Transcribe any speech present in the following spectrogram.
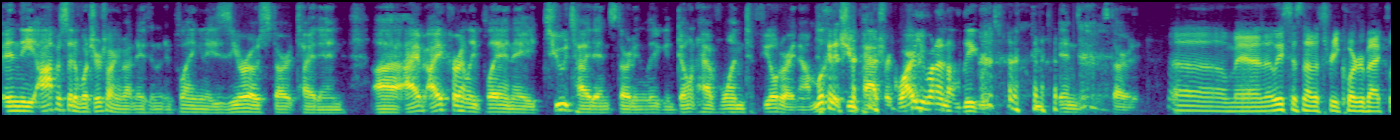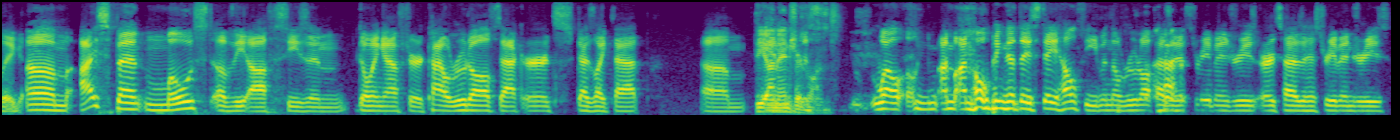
in the opposite of what you're talking about, Nathan. In playing in a zero start tight end, uh, I, I currently play in a two tight end starting league and don't have one to field right now. I'm looking at you, Patrick. Why are you running a league with ends started? Oh man, at least it's not a three quarterback league. Um, I spent most of the off season going after Kyle Rudolph, Zach Ertz, guys like that. Um, The uninjured just- ones. Well, I'm I'm hoping that they stay healthy, even though Rudolph has a history of injuries, Ertz has a history of injuries.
